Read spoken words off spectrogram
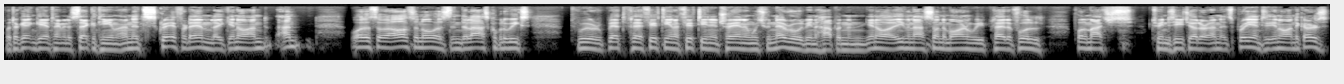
but they're getting game time in the second team, and it's great for them. Like you know, and and what I also noticed in the last couple of weeks we were about to play fifteen and fifteen in training, which would never would have been happening. You know, even last Sunday morning we played a full full match between each other, and it's brilliant. You know, and the girls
